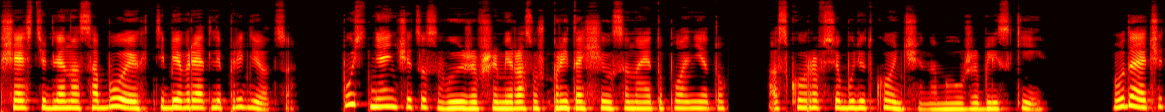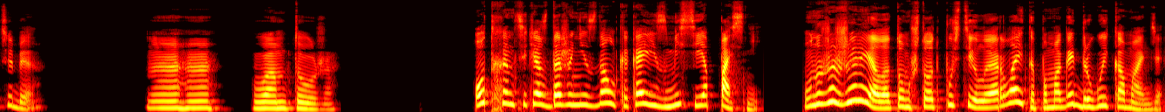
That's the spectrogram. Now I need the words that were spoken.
К счастью для нас обоих, тебе вряд ли придется. Пусть нянчится с выжившими, раз уж притащился на эту планету. А скоро все будет кончено, мы уже близки. Удачи тебе. Ага, вам тоже. Отхан сейчас даже не знал, какая из миссий опасней. Он уже жалел о том, что отпустил Эрлайта помогать другой команде.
